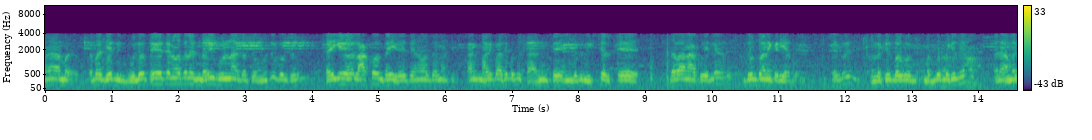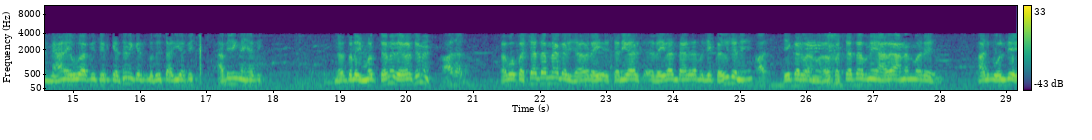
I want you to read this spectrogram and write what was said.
તમે જે ભૂલો થયો તેનો નવી ભૂલ ના કરશો. હું શું કઉ છું? થઈ ગઈ લાખો થઈ હોય તેનો વાંધો નથી. કારણ કે મારી પાસે બધું સારું છે એનું બધું મિક્સચર છે દવા નાખું એટલે ધૂળધાણી કરી આપે. લખ્યું બરોબર મજબૂત લખ્યું છે. અને અમે જ્ઞાન એવું આપ્યું છે કે છે ને કે બધું ચાવી આપીશ આપી છે કે નહીં આપી? તને હિંમત છે ને રહેવા છે ને? હવે પશ્ચાતાપ ના કરીશ. હવે શનિવાર રવિવાર દાડે જે કહ્યું છે ને એ કરવાનું. હવે પશ્ચાતાપ નહીં હવે આનંદમાં રહે. આજ બોલજે.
